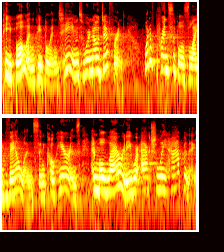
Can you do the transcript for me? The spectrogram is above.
people and people in teams were no different. What if principles like valence and coherence and molarity were actually happening?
